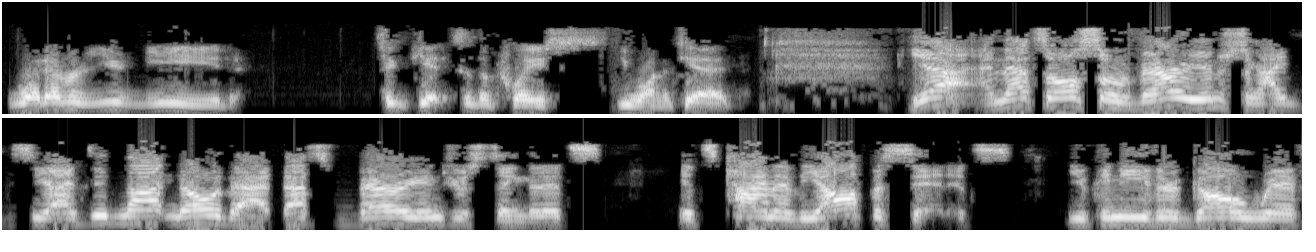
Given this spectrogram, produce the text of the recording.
whatever you need to get to the place you want to get. Yeah, and that's also very interesting. I see. I did not know that. That's very interesting. That it's it's kind of the opposite. It's you can either go with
